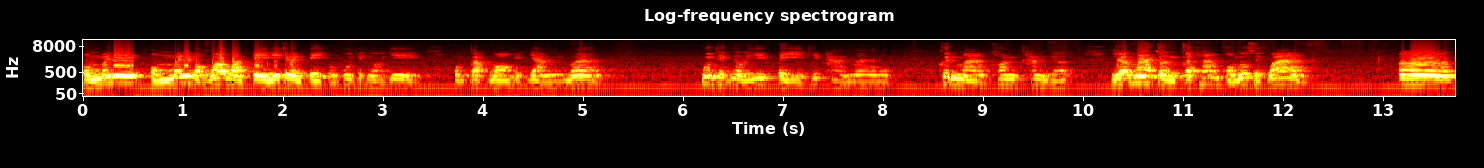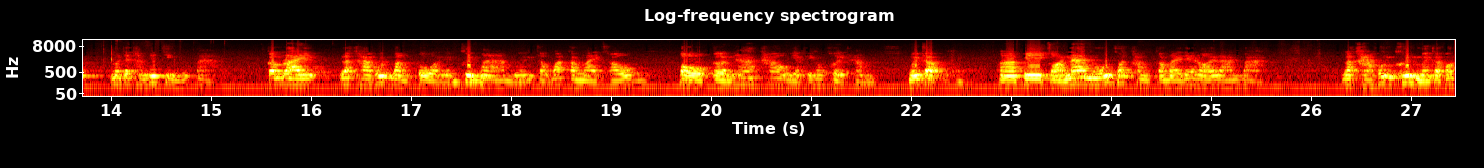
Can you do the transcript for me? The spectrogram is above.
ผมไม่ได้ผมไม่ได้บอกว่าวันปีนี้จะเป็นปีของหุ้นเทคโนโลยี ผมกลับมองอีกอย่างหนึ่งว่าหุ้นเทคโนโลยีปีที่ผ่านมาเนี่ยขึ้นมาค่อนข้างเยอะ เยอะมากจนกระทั่งผมรู้สึกว่าเออมันจะทำได้จริงหรือเปล่ากำไรราคาหุ้นบางตัวเนี่ยขึ้นมาเหมือนกับว่ากำไรเขาโตเกินห้าเท่าอย่างที่เขาเคยทำเหมือนกับอ่าปีก่อนหน้านู้นเขาทำกำไรได้ร้อยล้านบาท ราคาหุ้นขึ้นเหมือนกับเขา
